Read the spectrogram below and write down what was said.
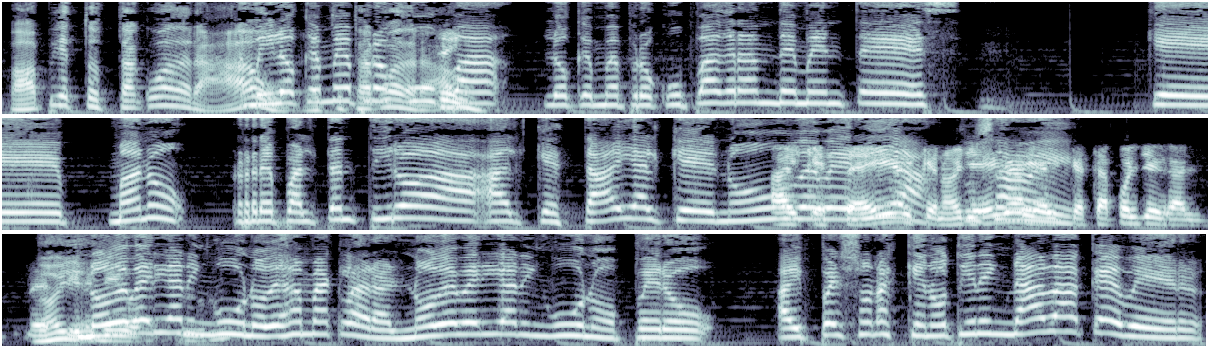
Papi, esto está cuadrado. A mí lo que esto me cuadrado. preocupa, lo que me preocupa grandemente es que, mano, reparten tiro a- al que está y al que no al que está debería. al que no llega y al que está por llegar. No, y- debería ninguno, déjame aclarar, no debería ninguno, pero hay personas que no tienen nada que ver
